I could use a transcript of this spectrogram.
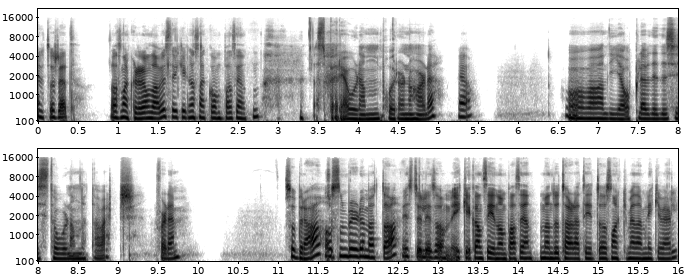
Rett og slett. Hva snakker dere om da, hvis vi ikke kan snakke om pasienten? da spør jeg hvordan pårørende har det. Ja. Og hva de har opplevd i det siste, og hvordan dette har vært for dem. Så bra. Åssen blir du møtt da, hvis du liksom ikke kan si noe om pasienten, men du tar deg tid til å snakke med dem likevel?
